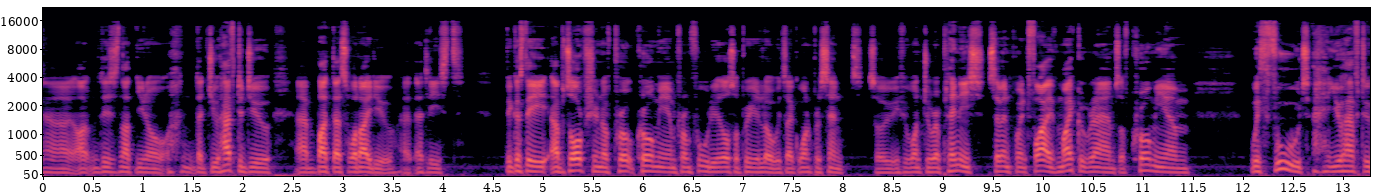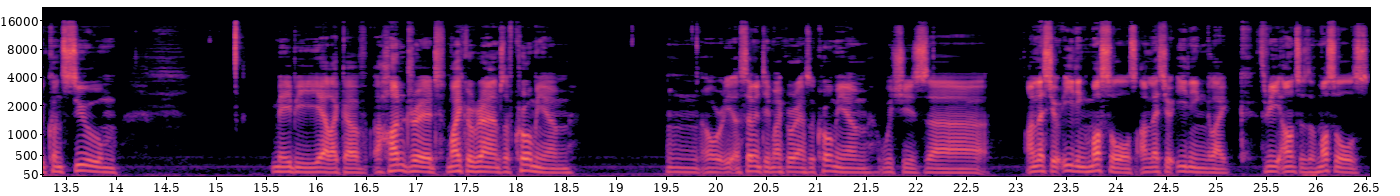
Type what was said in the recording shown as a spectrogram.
Uh, this is not, you know, that you have to do, uh, but that's what I do at, at least because the absorption of chromium from food is also pretty low. It's like 1%. So if you want to replenish 7.5 micrograms of chromium with food, you have to consume maybe, yeah, like a, 100 micrograms of chromium mm, or yeah, 70 micrograms of chromium, which is, uh, unless you're eating mussels, unless you're eating like three ounces of mussels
